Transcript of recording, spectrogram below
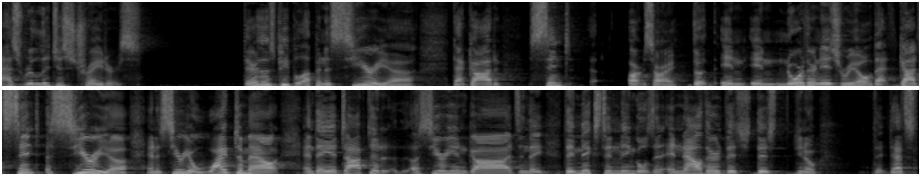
as religious traitors. They're those people up in Assyria that God sent uh, or sorry, the, in, in northern Israel, that God sent Assyria, and Assyria wiped them out, and they adopted Assyrian gods, and they, they mixed and mingles, and, and now they're this, this, you know, that's,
